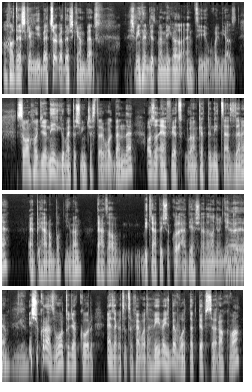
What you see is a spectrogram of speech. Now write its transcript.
a dashcamjében, csak a dashcamben. És még nem jött meg még a MCU, vagy mi az. Szóval, hogy 4 GB-os Winchester volt benne, azon elfért olyan 2-400 zene, MP3-ba nyilván, de hát a bitráta is akkor ADSL-le nagyon gyenge Ja, ja, volt. igen. És akkor az volt, hogy akkor ezek a cuccok fel voltak véve, és be voltak többször rakva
